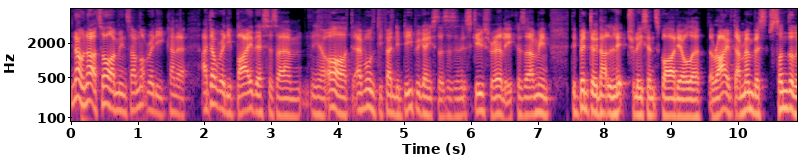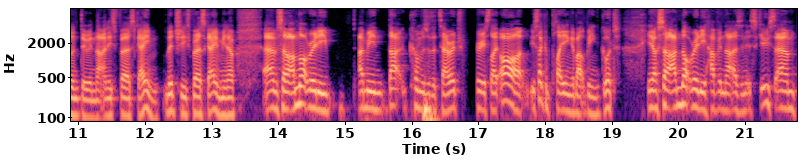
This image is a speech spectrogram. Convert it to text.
No, not at all. I mean, so I'm not really kind of. I don't really buy this as um, you know, oh, everyone's defending deep against us as an excuse, really, because I mean, they've been doing that literally since Guardiola arrived. I remember Sunderland doing that in his first game, literally his first game. You know, um, so I'm not really I mean, that comes with the territory. It's like, oh, it's like complaining about being good, you know. So I'm not really having that as an excuse. Um,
